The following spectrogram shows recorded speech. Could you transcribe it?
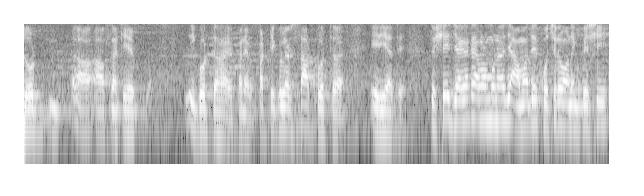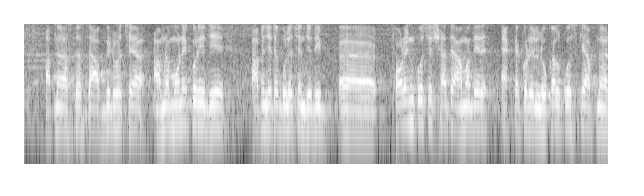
লোড আপনাকে ই করতে হয় মানে পার্টিকুলার সার্ভ করতে হয় এরিয়াতে। তো সেই জায়গাটা আমার মনে হয় যে আমাদের কোচেরও অনেক বেশি আপনার আস্তে আস্তে আপগ্রেড হচ্ছে। আমরা মনে করি যে আপনি যেটা বলেছেন যদি ফরেন কোচের সাথে আমাদের একটা করে লোকাল কোচকে আপনার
